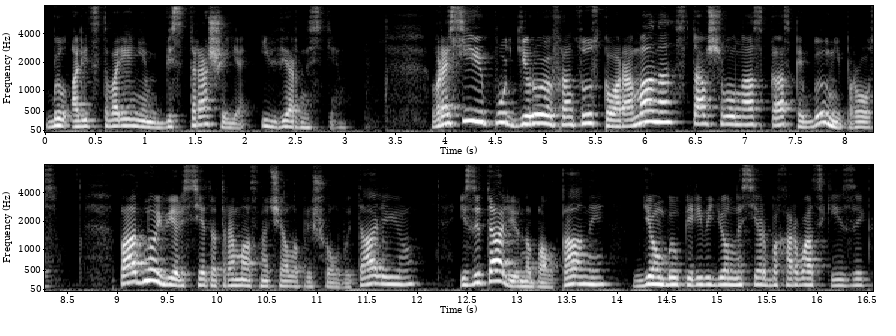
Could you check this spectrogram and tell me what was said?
был олицетворением бесстрашия и верности. В Россию путь героя французского романа, ставшего у нас сказкой, был непрост. По одной версии этот роман сначала пришел в Италию, из Италии на Балканы, где он был переведен на сербо-хорватский язык.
